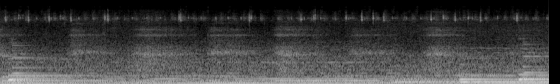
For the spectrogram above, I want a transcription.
Thank you.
